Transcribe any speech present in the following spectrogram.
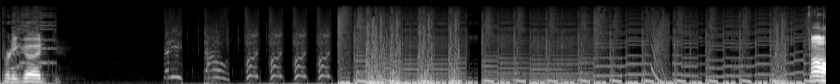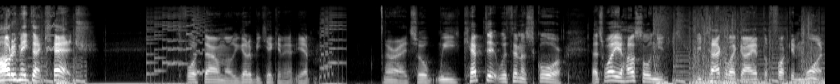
pretty good. Oh, how do we make that catch? It's Fourth down, though. You got to be kicking it. Yep. All right, so we kept it within a score. That's why you hustle and you, you tackle that guy at the fucking one.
